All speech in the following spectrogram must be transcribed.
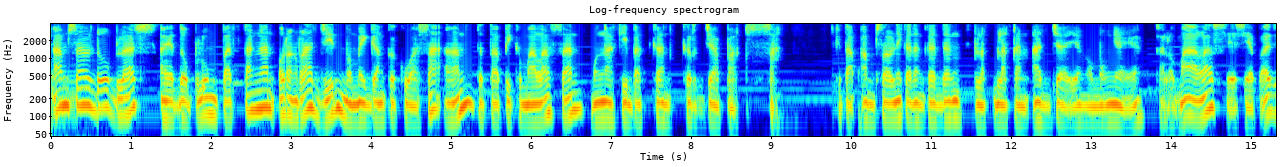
Amsal 12 ayat 24 tangan orang rajin memegang kekuasaan tetapi kemalasan mengakibatkan kerja paksa. Kitab Amsal ini kadang-kadang belak-belakan aja ya ngomongnya ya. Kalau malas ya siapa aja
